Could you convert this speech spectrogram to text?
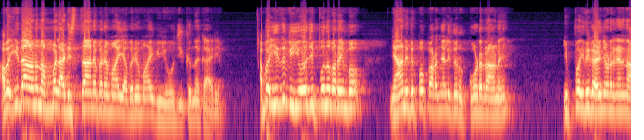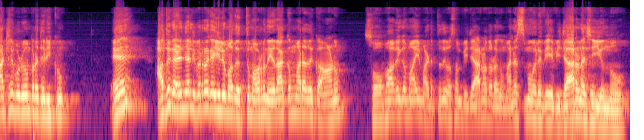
അപ്പൊ ഇതാണ് നമ്മൾ അടിസ്ഥാനപരമായി അവരുമായി വിയോജിക്കുന്ന കാര്യം. അപ്പൊ ഇത് വിയോജിപ്പ് എന്ന് പറയുമ്പോൾ ഞാനിതിപ്പോ പറഞ്ഞാൽ ഇത് റെക്കോർഡഡ് ആണ്. ഇപ്പൊ ഇത് കഴിഞ്ഞ ഉടനെ നാട്ടിൽ മുഴുവൻ പ്രചരിക്കും. ഏ? അത് കഴിഞ്ഞാൽ ഇവരുടെ കയ്യിലും അത് എത്തും. അവരുടെ നേതാക്കന്മാർ അത് കാണും. സ്വാഭാവികമായും അടുത്ത ദിവസം വിചാരണ തുടങ്ങും. മനസ്മൂലവിയെ വിചാരണ ചെയ്യുന്നു.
